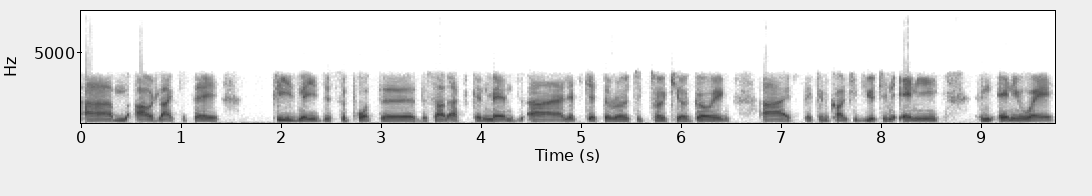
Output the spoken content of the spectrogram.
Um, I would like to say please may you just support the, the South African men's. Uh, let's get the road to Tokyo going. Uh, if they can contribute in any in any way,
